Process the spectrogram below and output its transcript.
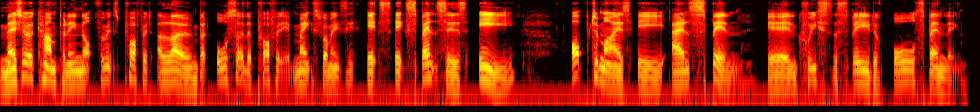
Measure a company not from its profit alone, but also the profit it makes from its, its expenses, E, optimize E, and spin, increase the speed of all spending.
